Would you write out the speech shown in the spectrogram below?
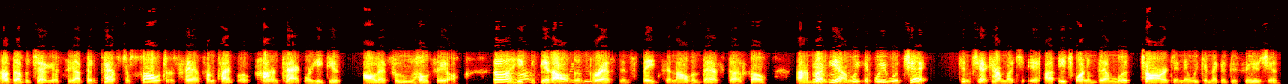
I'll double check it. See, I think Pastor Salters has some type of contact where he gets all that food wholesale. Uh-huh. Uh, he can get all the breasts and steaks and all of that stuff. So, uh, but mm-hmm. yeah, we if we would check can check how much uh, each one of them would charge, and then we can make a decision.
